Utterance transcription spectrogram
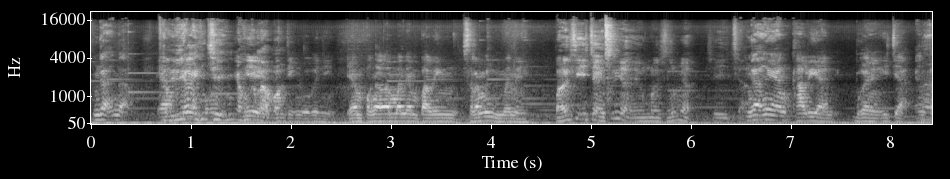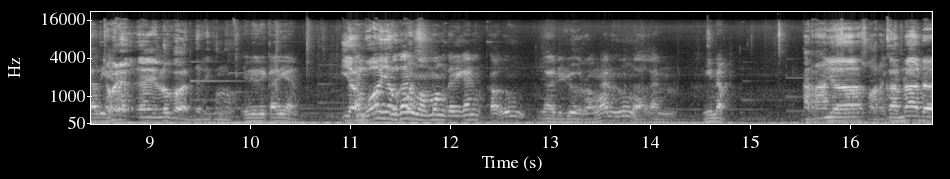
Enggak, enggak. Tadi dia kencing, emang iya, kenapa? kencing gua kencing. Yang pengalaman yang paling seremnya gimana ya? Paling si Ica itu ya yang paling serem ya Si Ica. Enggak, yang kalian, bukan yang Ica, yang kalian. Coba dari- dari lu kan, dari lu Yang dari kalian. yang Kan gue yang lu kan pas- ngomong tadi kan kalau lu nggak ada dorongan lu nggak akan nginep. Karena ada ya suara-suara gitu. karena ada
